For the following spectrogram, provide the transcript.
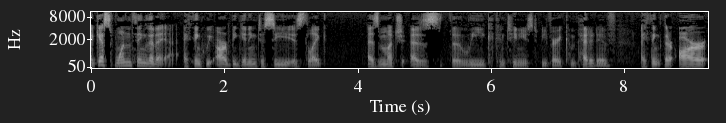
I guess one thing that I, I think we are beginning to see is like as much as the league continues to be very competitive, I think there are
